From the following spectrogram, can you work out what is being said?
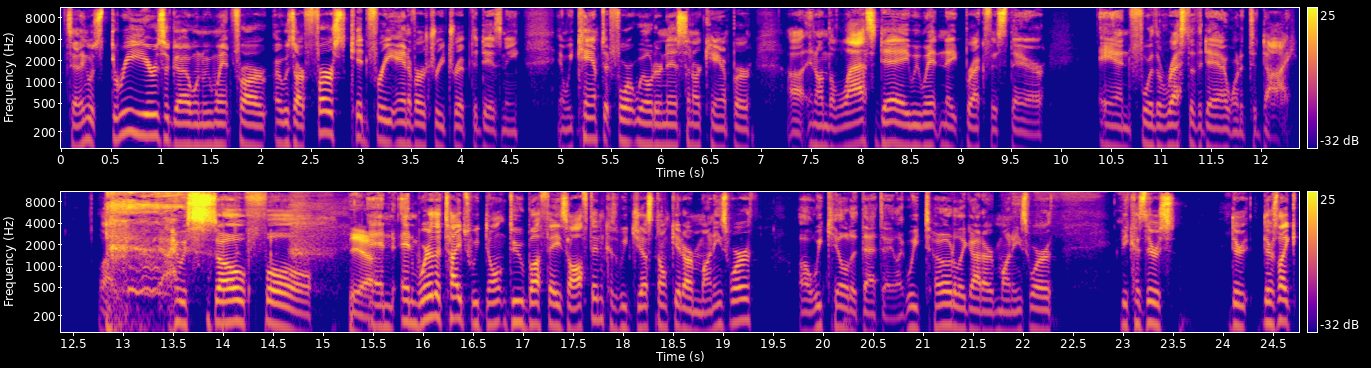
i think it was three years ago when we went for our it was our first kid-free anniversary trip to disney and we camped at fort wilderness in our camper uh, and on the last day we went and ate breakfast there and for the rest of the day i wanted to die. Like i was so full. Yeah. and and we're the types we don't do buffets often because we just don't get our money's worth. Oh, we killed it that day. Like we totally got our money's worth because there's there there's like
